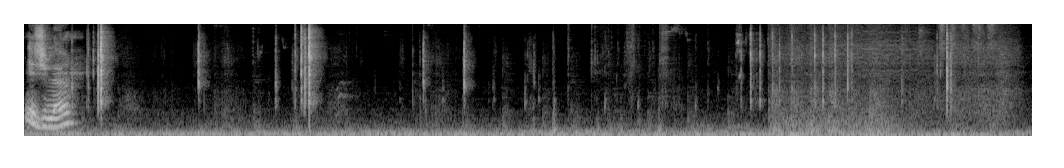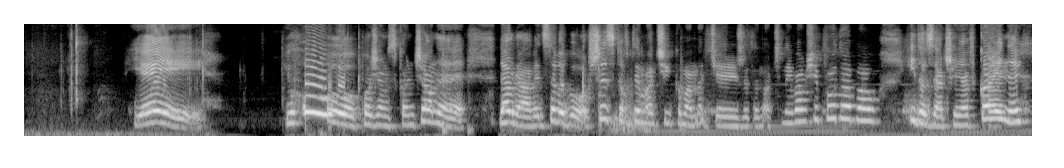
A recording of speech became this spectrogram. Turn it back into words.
Nieźle. Jej! Juhu! Poziom skończony. Dobra, więc to by było wszystko w tym odcinku. Mam nadzieję, że ten odcinek Wam się podobał i do zobaczenia w kolejnych.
